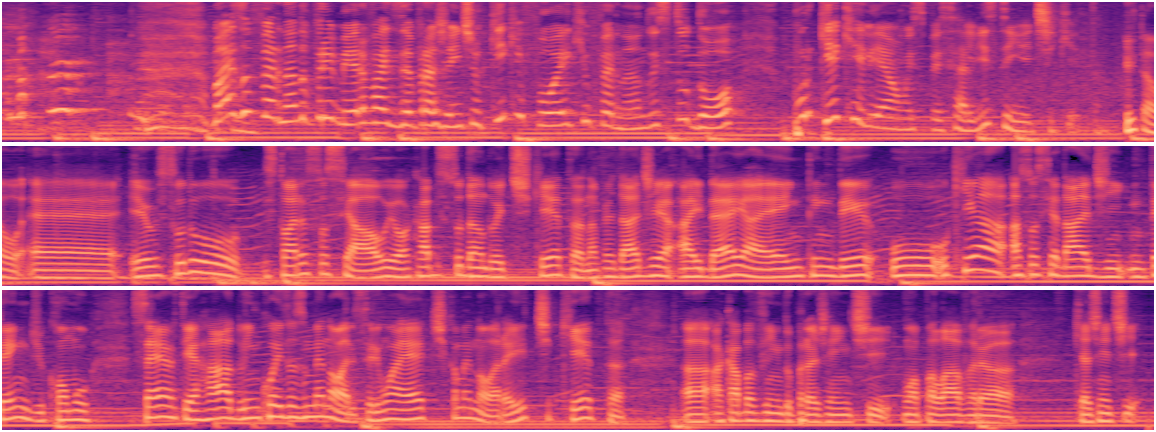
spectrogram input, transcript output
Mas o Fernando primeiro vai dizer pra gente o que, que foi que o Fernando estudou, por que, que ele é um especialista em etiqueta. Então, é, eu estudo história social e eu acabo estudando etiqueta. Na verdade, a ideia é entender o, o que a, a sociedade entende como certo e errado em coisas menores. Seria uma ética menor. A etiqueta ah, acaba vindo pra gente uma palavra que a gente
